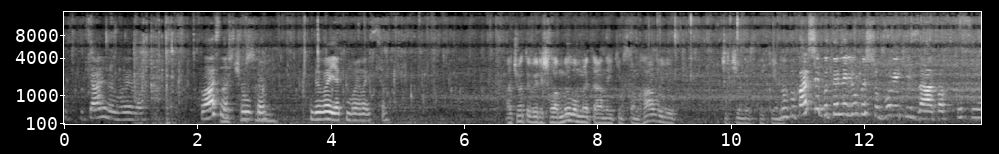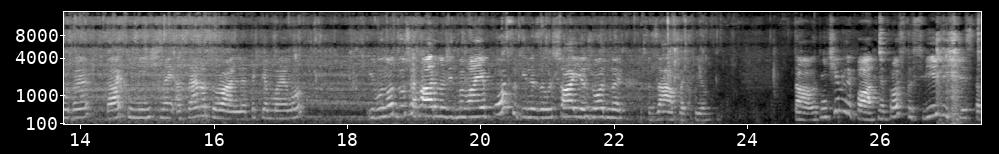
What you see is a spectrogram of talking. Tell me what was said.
Це спеціальне мило. Класна Нічого штука. собі. Диви, як милиться. А чого ти вирішила мило мити, а не якимсь там галою чи чимось таким? Ну, по-перше, бо ти не любиш, щоб був якийсь запах посуди, так, хімічний, а це натуральне таке мило. І воно дуже гарно відмиває посуд і не залишає жодних запахів. Так, от нічим не пахне, просто свіжість, чиста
